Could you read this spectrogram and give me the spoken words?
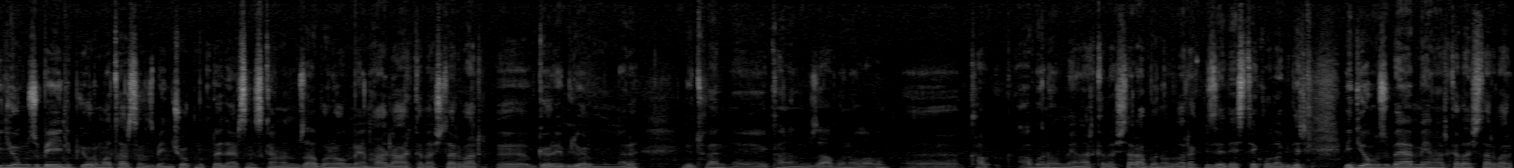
Videomuzu beğenip yorum atarsanız beni çok mutlu edersiniz. Kanalımıza abone olmayan hala arkadaşlar var. E, görebiliyorum bunları. Lütfen e, kanalımıza abone olalım. E, abone olmayan arkadaşlar abone olarak bize destek olabilir. Videomuzu beğenmeyen arkadaşlar var.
